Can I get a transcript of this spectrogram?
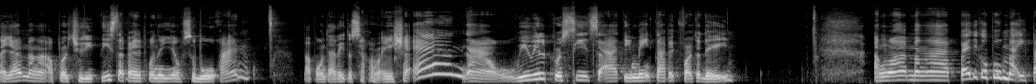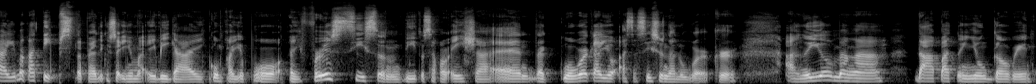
Ayan, mga opportunities na pwede po ninyong subukan papunta rito sa Croatia. And now, we will proceed sa ating main topic for today. Ang mga, mga pwede ko po maipa, yung mga tips na pwede ko sa inyo maibigay kung kayo po ay first season dito sa Croatia and nag-work kayo as a seasonal worker. Ano yung mga dapat ninyong gawin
